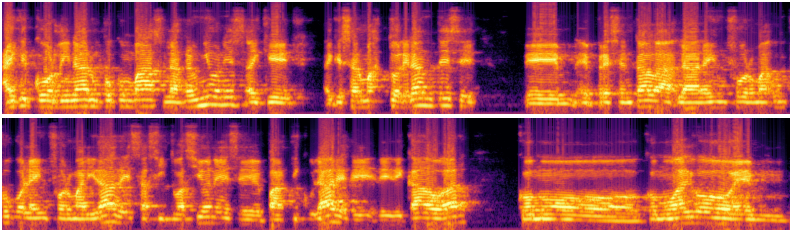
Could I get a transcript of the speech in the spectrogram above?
hay que coordinar un poco más las reuniones, hay que, hay que ser más tolerantes, eh, eh, presentar la, informa, un poco la informalidad de esas situaciones eh, particulares de, cada hogar como, como algo, em,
